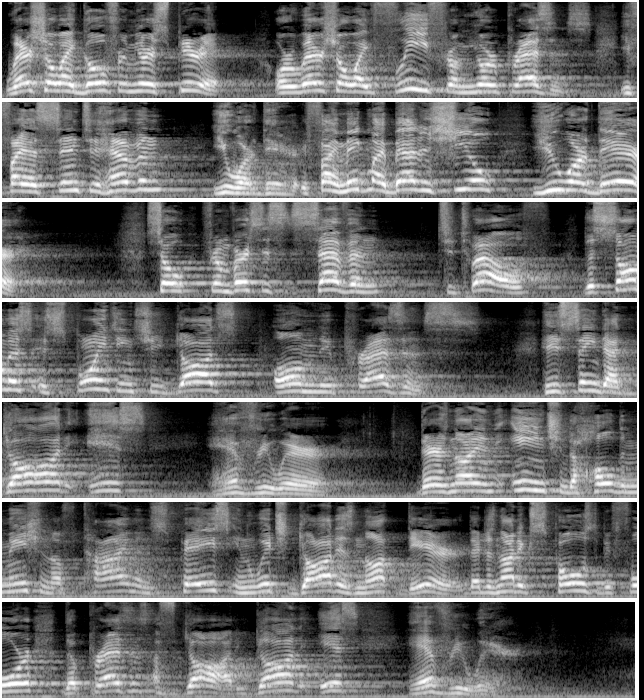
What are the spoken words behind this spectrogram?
Where shall I go from your spirit? Or where shall I flee from your presence? If I ascend to heaven, you are there. If I make my bed in Sheol, you are there. So from verses 7 to 12, the psalmist is pointing to God's omnipresence. He's saying that God is everywhere. There is not an inch in the whole dimension of time and space in which God is not there, that is not exposed before the presence of God. God is everywhere.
